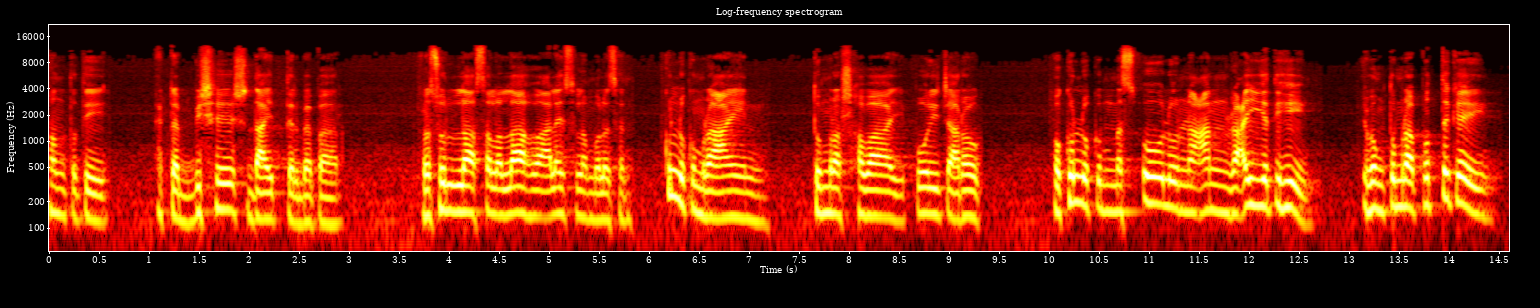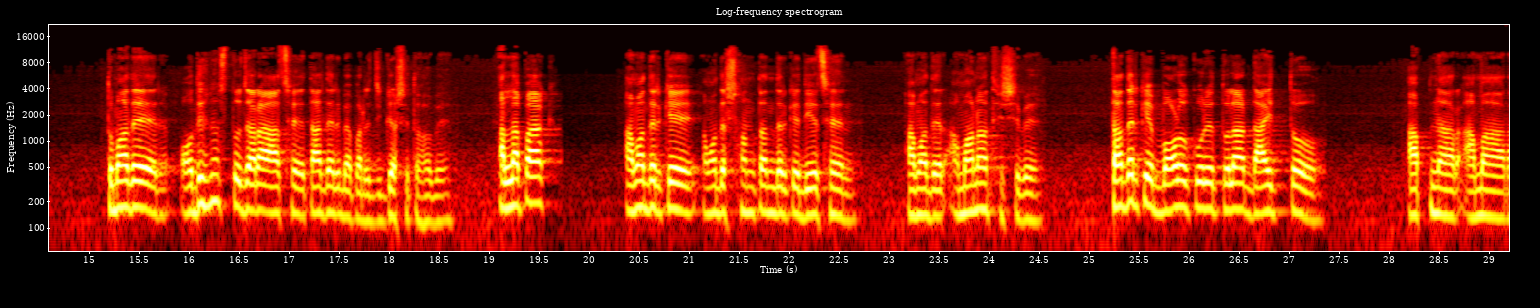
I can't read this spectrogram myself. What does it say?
সন্ততি একটা বিশেষ দায়িত্বের ব্যাপার। রসুল্লাহ সাল আলাইসাল্লাম বলেছেন, কুল্লুকুম রাইন, তোমরা সবাই পরিচারক। ওকুল্লুকুম মসউল আন রাইয়তিহি, এবং তোমরা প্রত্যেকেই তোমাদের অধীনস্থ যারা আছে, তাদের ব্যাপারে জিজ্ঞাসিত হবে। আল্লাপাক আমাদেরকে, আমাদের সন্তানদেরকে দিয়েছেন আমাদের আমানত হিসেবে। তাদেরকে বড় করে তোলার দায়িত্ব আপনার, আমার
